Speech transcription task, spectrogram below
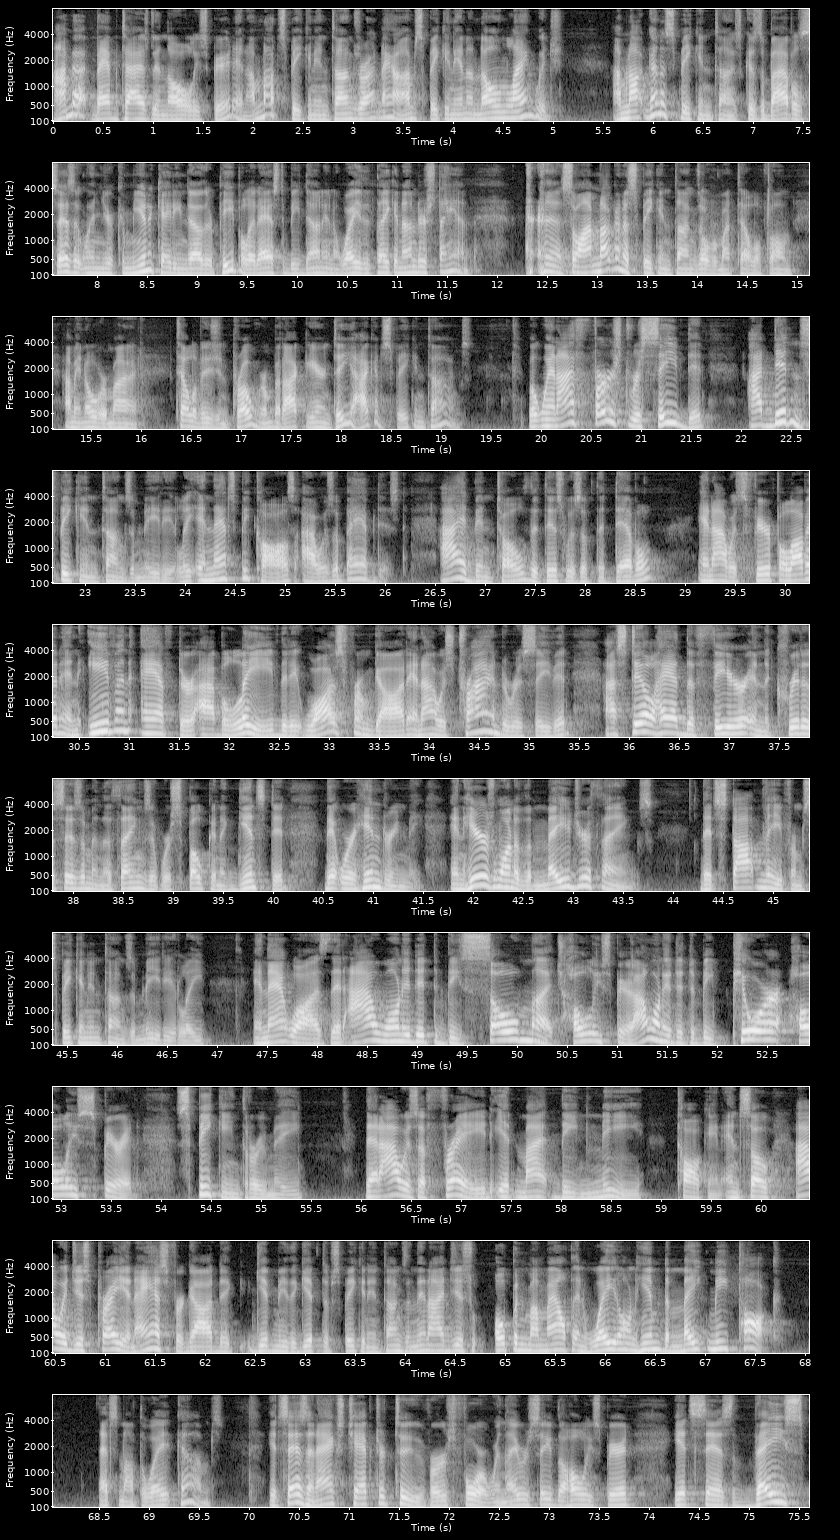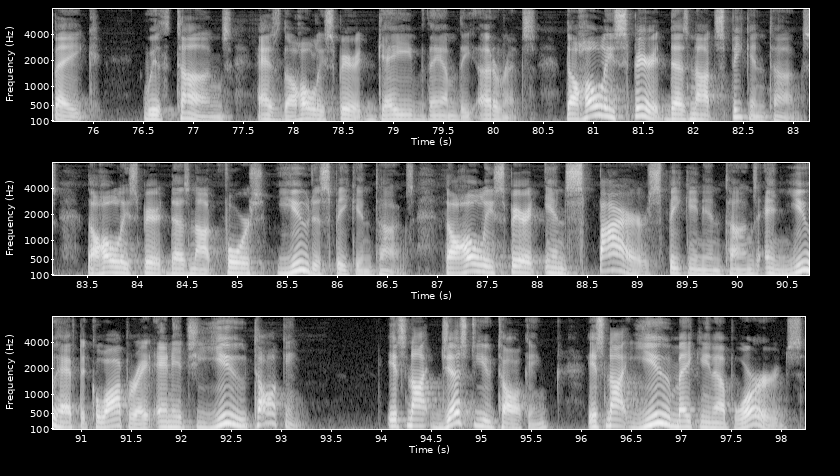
I'm not baptized in the Holy Spirit, and I'm not speaking in tongues right now. I'm speaking in a known language. I'm not going to speak in tongues because the Bible says that when you're communicating to other people, it has to be done in a way that they can understand. so I'm not going to speak in tongues over my telephone, I mean, over my television program, but I guarantee you I could speak in tongues. But when I first received it, I didn't speak in tongues immediately, and that's because I was a Baptist. I had been told that this was of the devil and I was fearful of it. And even after I believed that it was from God and I was trying to receive it, I still had the fear and the criticism and the things that were spoken against it that were hindering me. And here's one of the major things that stopped me from speaking in tongues immediately. And that was that I wanted it to be so much Holy Spirit. I wanted it to be pure Holy Spirit speaking through me that I was afraid it might be me talking. And so I would just pray and ask for God to give me the gift of speaking in tongues, and then I just open my mouth and wait on Him to make me talk. That's not the way it comes. It says in Acts chapter 2, verse 4, when they received the Holy Spirit, it says, They spake with tongues as the Holy Spirit gave them the utterance. The Holy Spirit does not speak in tongues. The Holy Spirit does not force you to speak in tongues. The Holy Spirit inspires speaking in tongues, and you have to cooperate, and it's you talking. It's not just you talking, it's not you making up words,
